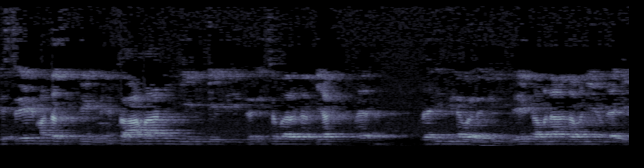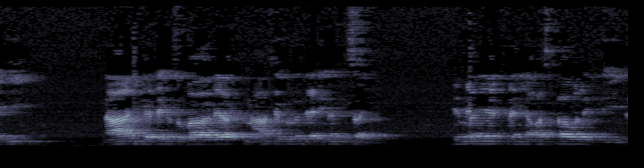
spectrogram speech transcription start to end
එසේ මට සිතෙන්නේ සාමාන්‍ය ජීවිතයේදී ඉසබර ගතියක් වැඩි දිනවලදී මේ ගමනාගමනය වැඩි වී නාඩි වැටෙන ස්වභාවයක් නාසය තුළ දැනෙන නිසායි. එමෙන්න වැනි අවස්ථාවලදීද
